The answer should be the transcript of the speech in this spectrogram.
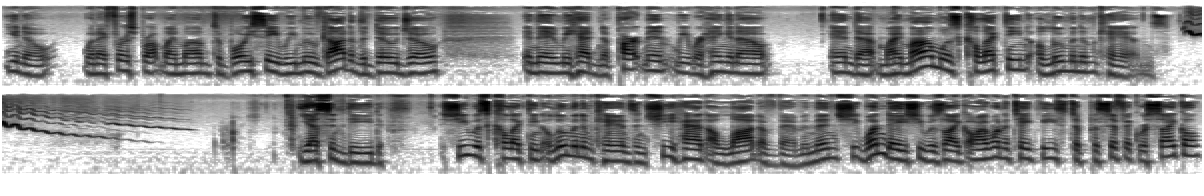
you know, when I first brought my mom to Boise, we moved out of the dojo and then we had an apartment. We were hanging out and uh, my mom was collecting aluminum cans. Yes, indeed. She was collecting aluminum cans and she had a lot of them. And then she one day she was like, "Oh, I want to take these to Pacific Recycle.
